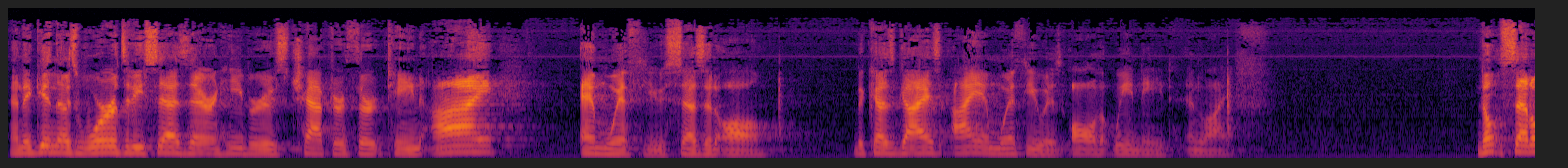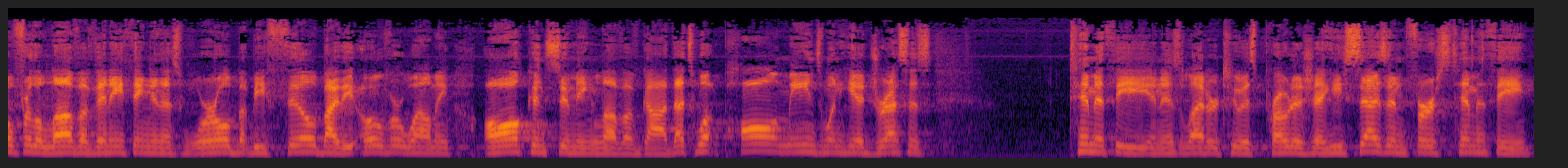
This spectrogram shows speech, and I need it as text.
And again, those words that he says there in Hebrews chapter 13 I am with you, says it all. Because, guys, I am with you is all that we need in life. Don't settle for the love of anything in this world, but be filled by the overwhelming, all consuming love of God. That's what Paul means when he addresses Timothy in his letter to his protege. He says in 1 Timothy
